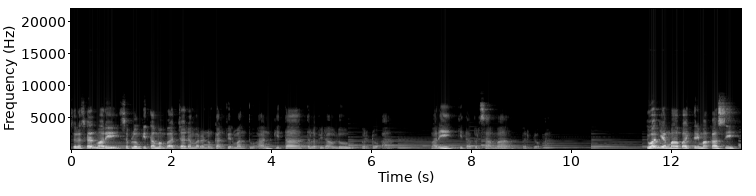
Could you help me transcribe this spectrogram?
Saudara sekalian, mari sebelum kita membaca dan merenungkan firman Tuhan, kita terlebih dahulu berdoa. Mari kita bersama berdoa. Tuhan yang Maha Baik, terima kasih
